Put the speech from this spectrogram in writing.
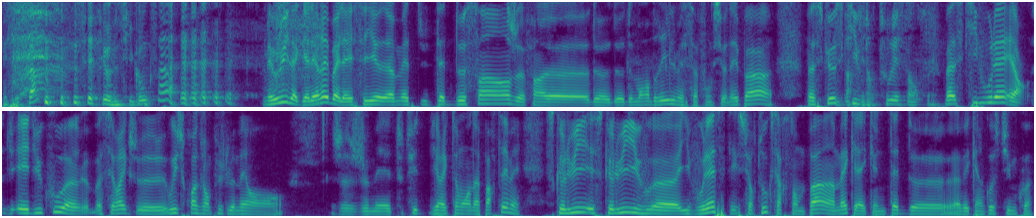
mais c'est ça C'était aussi con que ça Mais oui, il a galéré, bah, il a essayé de mettre une tête de singe, enfin de, de, de mandrill, mais ça fonctionnait pas. Parce que ce qui dans tous les sens. Bah, ce qu'il voulait, alors, et du coup, euh, bah, c'est vrai que je, oui, je crois que en plus je le mets en, je, je mets tout de suite directement en aparté, mais ce que lui, ce que lui, il, euh, il voulait, c'était surtout que ça ressemble pas à un mec avec une tête de, avec un costume, quoi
